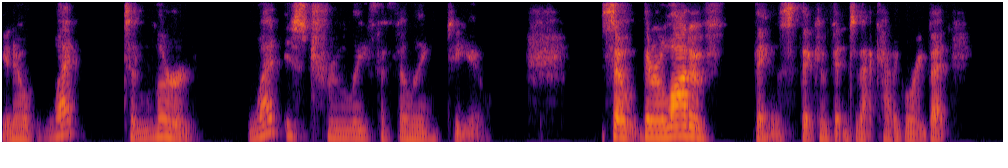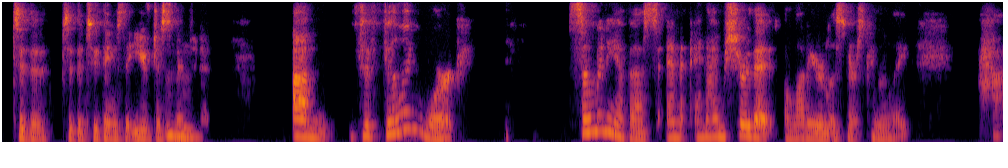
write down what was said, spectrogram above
You know, what to learn, what is truly fulfilling to you. So there are a lot of things that can fit into that category, but to the to the two things that you've just mm-hmm. mentioned, um, fulfilling work. So many of us, and and I'm sure that a lot of your listeners can relate how,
